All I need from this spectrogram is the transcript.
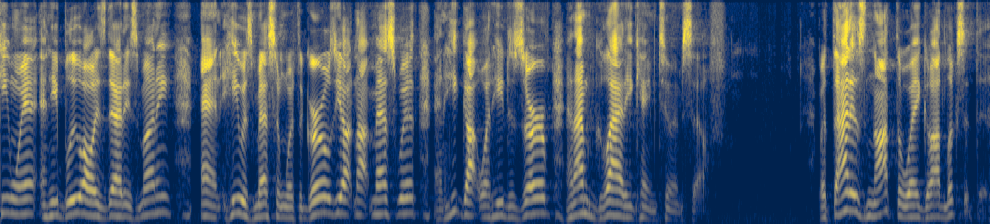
he went and he blew all his daddy's money and he was messing with the girls he ought not mess with and he got what he deserved and I'm glad he came to himself." But that is not the way God looks at this.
